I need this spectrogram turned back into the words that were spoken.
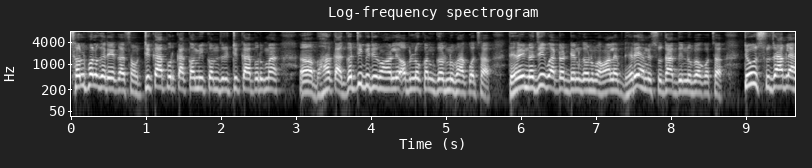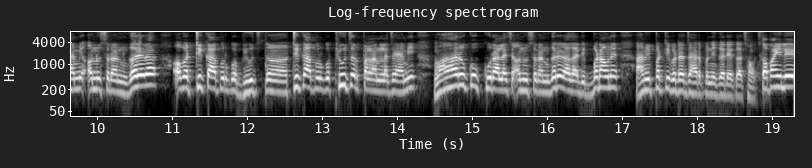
छलफल गरेका छौँ। टिकापुरका कमी कमजोरी टिकापुरमा भएका गतिविधिहरू उहाँले अवलोकन गर्नुभएको छ। धेरै नजिकबाट अध्ययन गर्नुभयो। उहाँलाई धेरै हामीले सुझाव दिनुभएको छ। त्यो सुझावलाई हामी अनुसरण गरेर अब टिकापुरको भ्यू टिकापुरको फ्युचर प्लानलाई चाहिँ हामी उहाँहरूको कुरालाई चाहिँ अनुसरण गरेर अगाडि बढाउने हामी प्रतिबद्ध जाहेर पनि गरेका छौँ। तपाईँले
